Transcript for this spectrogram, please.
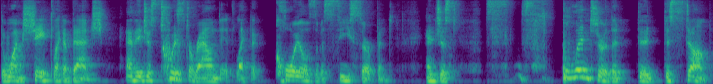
the one shaped like a bench, and they just twist around it like the coils of a sea serpent, and just s- splinter the the, the stump,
